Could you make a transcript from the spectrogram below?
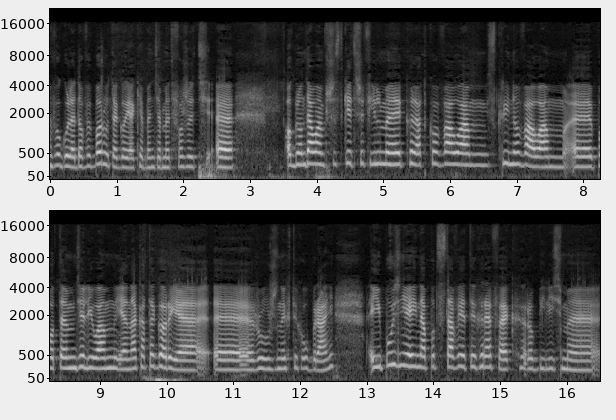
w ogóle do wyboru tego, jakie będziemy tworzyć. Oglądałam wszystkie trzy filmy, klatkowałam, screenowałam, potem dzieliłam je na kategorie różnych tych ubrań. I później na podstawie tych refek robiliśmy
